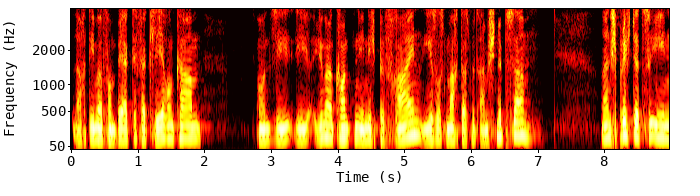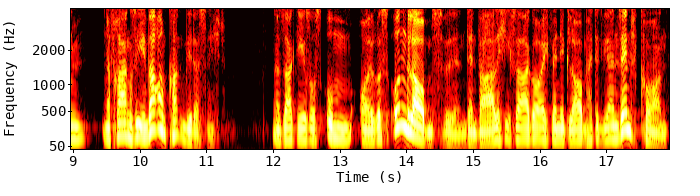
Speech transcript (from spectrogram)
nachdem er vom Berg der Verklärung kam, und die, die Jünger konnten ihn nicht befreien. Jesus macht das mit einem Schnipser. Und dann spricht er zu ihnen, dann fragen sie ihn, warum konnten wir das nicht? Und dann sagt Jesus, um eures Unglaubens willen. Denn wahrlich, ich sage euch, wenn ihr Glauben hättet wie ein Senfkorn,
